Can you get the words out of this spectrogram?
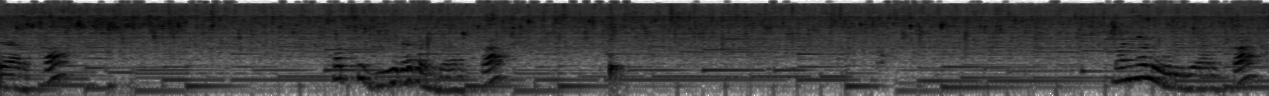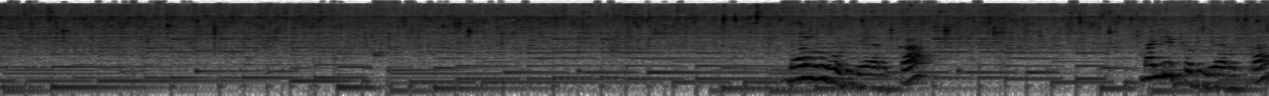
ചേർക്കാം. കുറച്ച് ജീരകം ചേർക്കാം. മഞ്ഞൾ കൂടി ചേർക്കാം. മുളക് പൊടി ചേർക്കാം. മല്ലിപ്പൊടി ചേർക്കാം.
